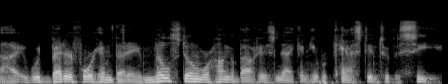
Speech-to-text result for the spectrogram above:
uh, it would better for him that a millstone were hung about his neck and he were cast into the sea.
